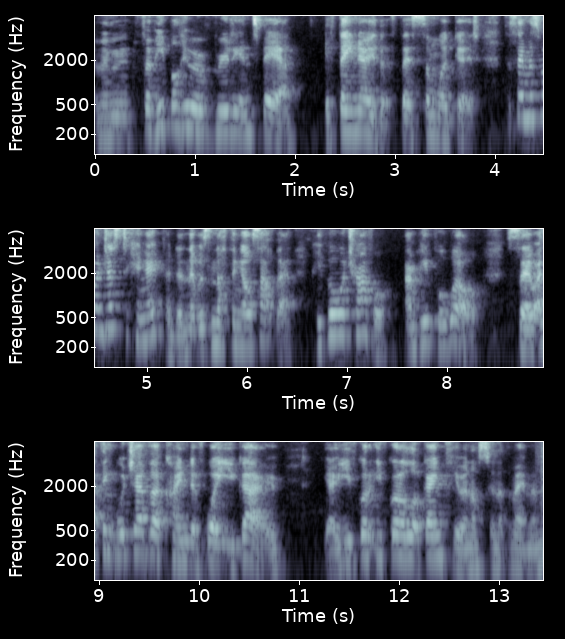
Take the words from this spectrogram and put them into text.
I mean for people who are really into beer if they know that there's somewhere good. The same as when Jester King opened and there was nothing else out there. People will travel and people will. So I think whichever kind of way you go, yeah, you've got you've got a lot going for you in Austin at the moment.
